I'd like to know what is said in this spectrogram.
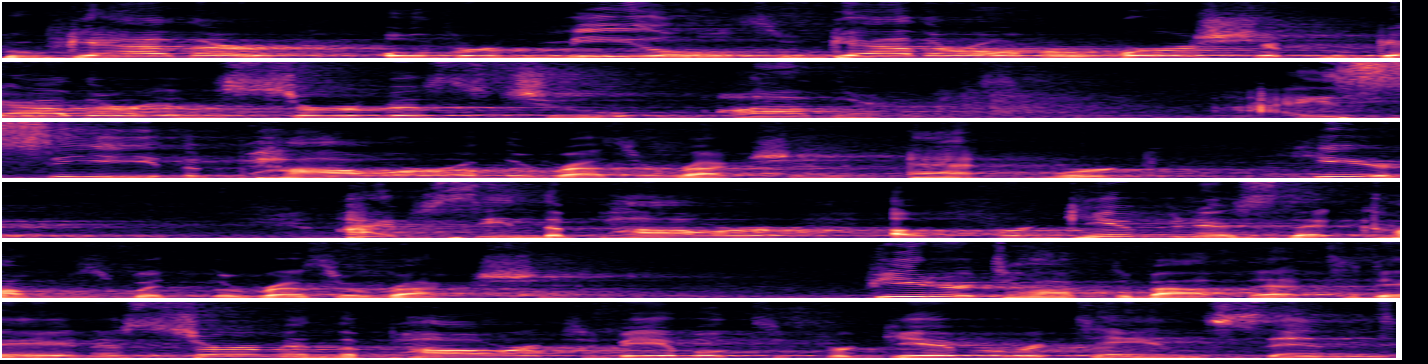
who gather over meals, who gather over worship, who gather in service to others. I see the power of the resurrection at work here. I've seen the power of forgiveness that comes with the resurrection. Peter talked about that today in his sermon the power to be able to forgive or retain sins.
